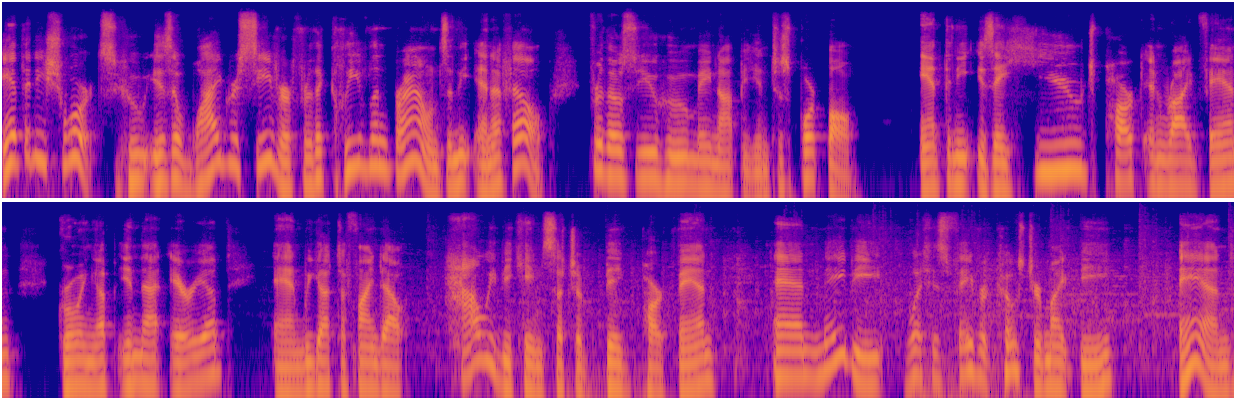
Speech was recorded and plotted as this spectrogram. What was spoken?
Anthony Schwartz, who is a wide receiver for the Cleveland Browns in the NFL, for those of you who may not be into sport ball. Anthony is a huge park and ride fan growing up in that area, and we got to find out how he became such a big park fan and maybe what his favorite coaster might be and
